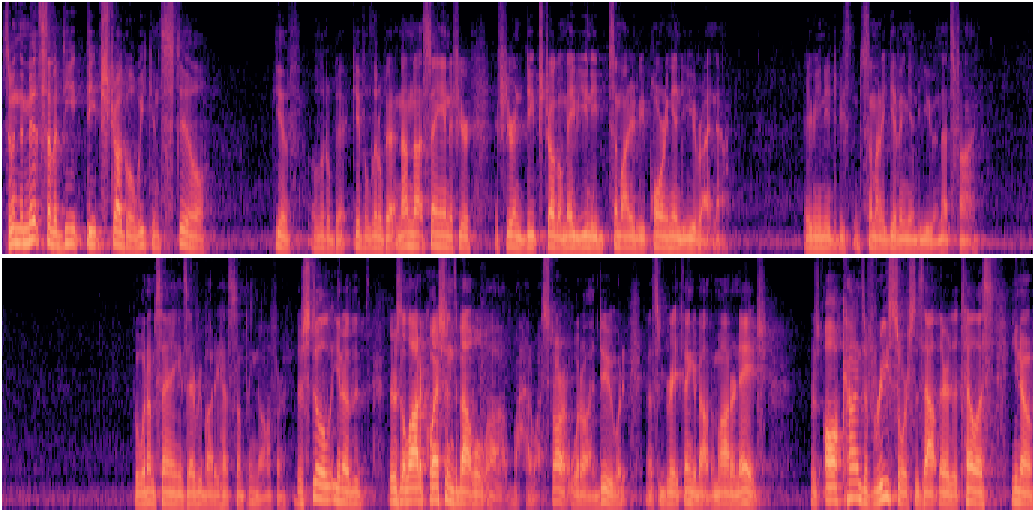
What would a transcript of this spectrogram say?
So, in the midst of a deep, deep struggle, we can still give a little bit, give a little bit. And I'm not saying if you're if you're in deep struggle, maybe you need somebody to be pouring into you right now. Maybe you need to be somebody giving into you, and that's fine. But what I'm saying is everybody has something to offer. There's still, you know, there's a lot of questions about, well, uh, how do I start? What do I do? What, that's a great thing about the modern age. There's all kinds of resources out there that tell us, you know,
